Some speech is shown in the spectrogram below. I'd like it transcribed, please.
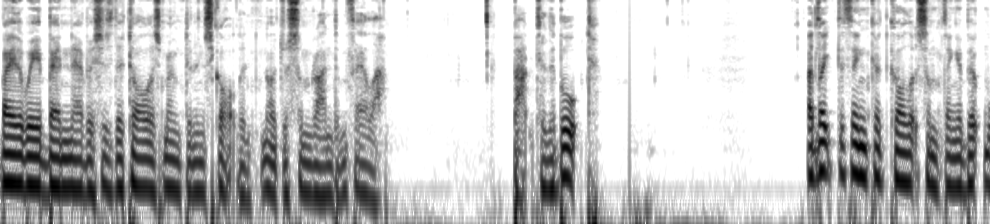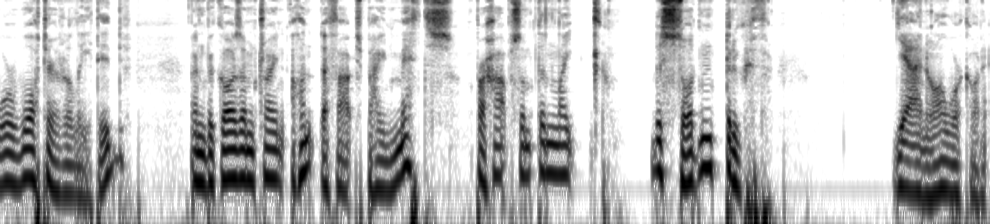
By the way, Ben Nevis is the tallest mountain in Scotland, not just some random fella. Back to the boat. I'd like to think I'd call it something a bit more water related, And because I'm trying to hunt the facts behind myths, perhaps something like the sodden truth. Yeah, I know, I'll work on it.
